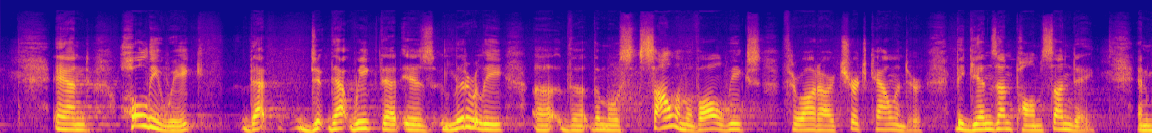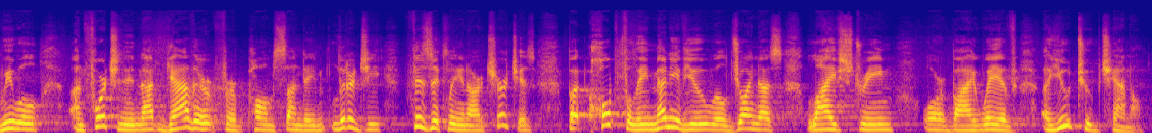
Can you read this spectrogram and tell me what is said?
And Holy Week that, that week that is literally uh, the, the most solemn of all weeks throughout our church calendar begins on Palm Sunday. And we will, unfortunately, not gather for Palm Sunday liturgy physically in our churches, but hopefully many of you will join us live stream or by way of a YouTube channel.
